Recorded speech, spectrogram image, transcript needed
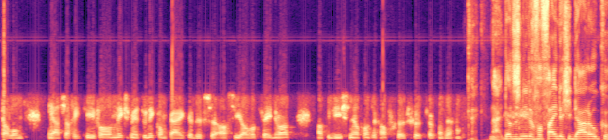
Talon ja, zag ik in ieder geval niks meer toen ik kwam kijken. Dus uh, als hij al wat zenuw had, had hij die snel van zich afgeschud, zou ik maar zeggen. Kijk, nou, dat is in ieder geval fijn dat je daar ook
